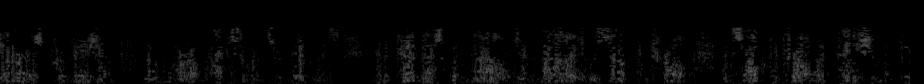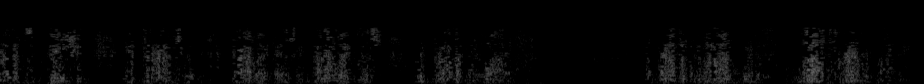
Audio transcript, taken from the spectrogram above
generous provision of moral excellence or goodness, and goodness with knowledge, and knowledge with self-control, and self-control with patience, endurance, and patient endurance with godliness, and godliness with brotherly life. A brotherly love with love for everybody.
